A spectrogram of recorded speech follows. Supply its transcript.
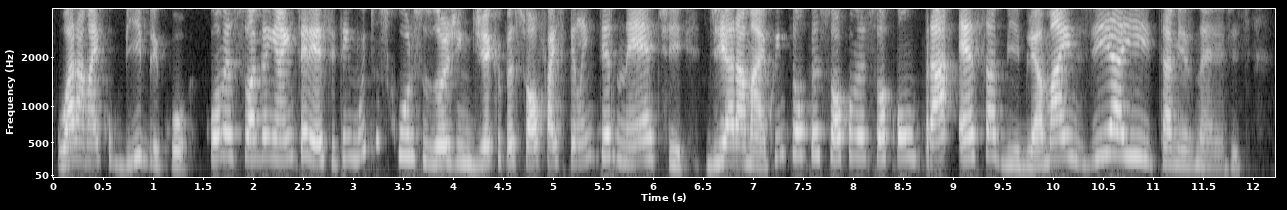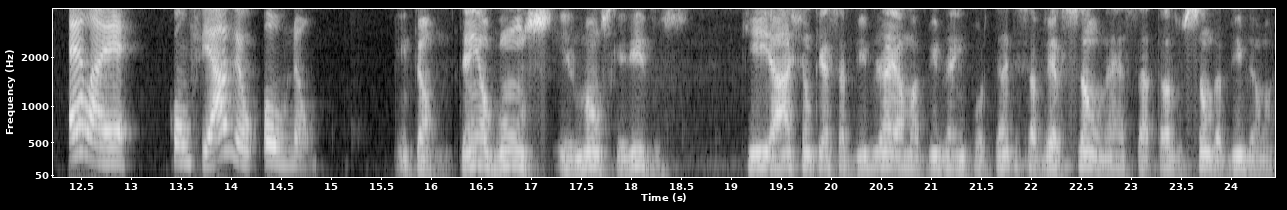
o aramaico bíblico começou a ganhar interesse. Tem muitos cursos hoje em dia que o pessoal faz pela internet de aramaico. Então, o pessoal começou a comprar essa Bíblia. Mas e aí, Tamir Neves? Ela é confiável ou não? Então, tem alguns irmãos queridos que acham que essa Bíblia é uma Bíblia importante, essa versão, né, essa tradução da Bíblia é uma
